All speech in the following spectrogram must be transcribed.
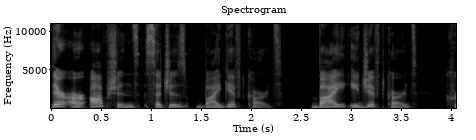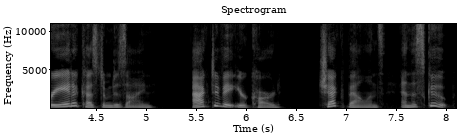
There are options such as Buy gift cards, Buy e-gift cards, Create a custom design, Activate your card, Check balance, and the Scoop.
